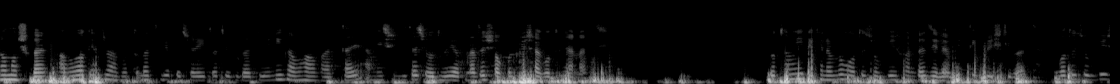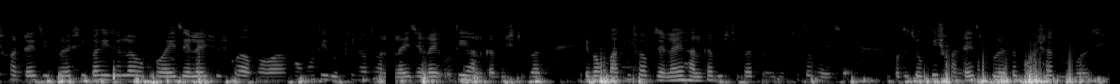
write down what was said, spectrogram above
নমস্কার। আবহাওয়া কেন্দ্র আগরতলা থেকে প্রচারিত ত্রিপুরা দৈনিক আবহাওয়া বার্তায় আমি সুজিতা চৌধুরী আপনাদের সকলকে স্বাগত জানাচ্ছি। প্রথমেই দেখে নেব গত চব্বিশ ঘণ্টা জেলাভিত্তিক বৃষ্টিপাত। গত চব্বিশ ঘন্টায় ত্রিপুরা সিপাহীজলা ও খোয়াই জেলায় শুষ্ক আবহাওয়া, গোমতী, দক্ষিণ ও ধলাই জেলায় অতি হালকা বৃষ্টিপাত এবং বাকি সব জেলায় হালকা বৃষ্টিপাত পরিলক্ষিত হয়েছে। গত চব্বিশ ঘন্টায় ত্রিপুরাতে বর্ষা দুর্বল ছিল।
